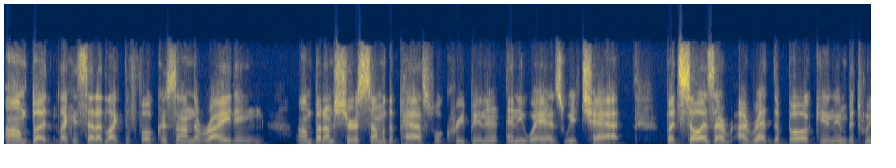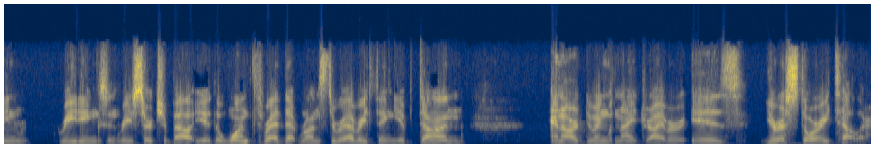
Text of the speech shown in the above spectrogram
Um, but like I said, I'd like to focus on the writing. Um, but I'm sure some of the past will creep in anyway as we chat. But so as I, I read the book and in between readings and research about you, the one thread that runs through everything you've done and are doing with Night Driver is you're a storyteller.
